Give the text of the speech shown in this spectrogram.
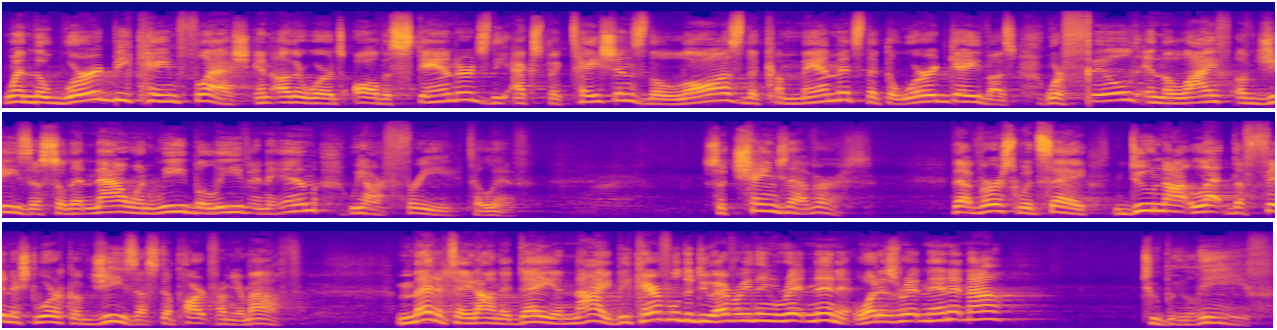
When the word became flesh, in other words, all the standards, the expectations, the laws, the commandments that the word gave us were filled in the life of Jesus so that now when we believe in him, we are free to live. So change that verse. That verse would say, Do not let the finished work of Jesus depart from your mouth. Meditate on it day and night. Be careful to do everything written in it. What is written in it now? To believe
